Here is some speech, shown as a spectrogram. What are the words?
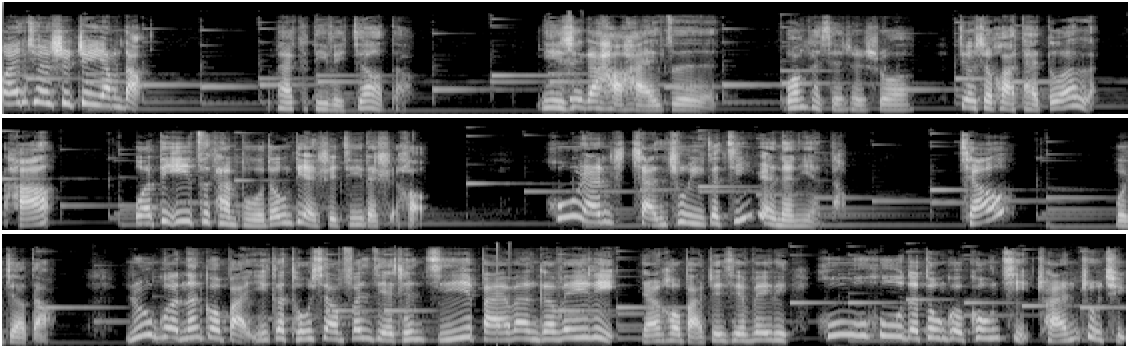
完全是这样的。”麦克蒂维叫道。“你是个好孩子。”汪克先生说，“就是话太多了。”好，我第一次看普通电视机的时候，忽然闪出一个惊人的念头。瞧，我叫道。如果能够把一个图像分解成几百万个微粒，然后把这些微粒呼呼地通过空气传出去，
